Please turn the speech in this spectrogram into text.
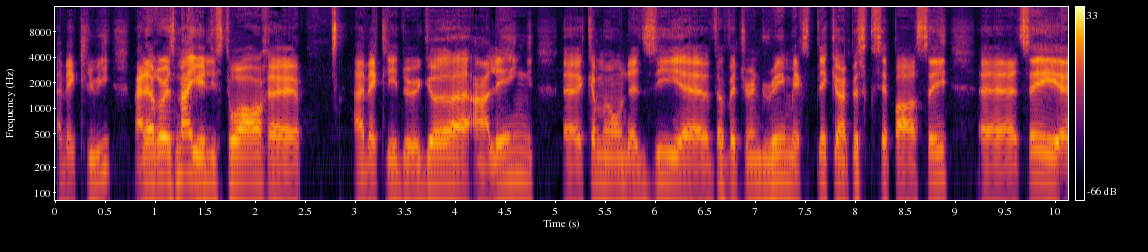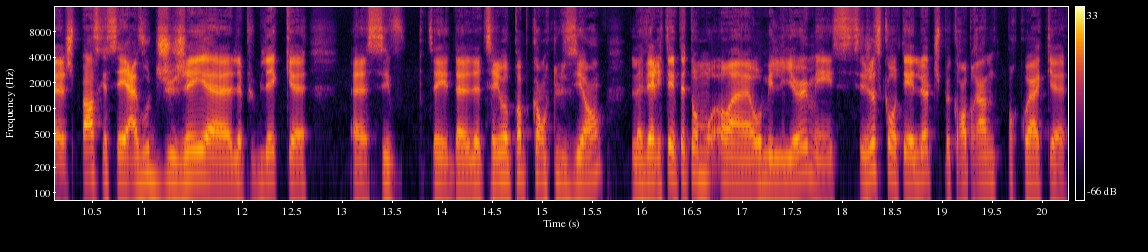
avec lui. Malheureusement, il y a eu l'histoire avec les deux gars euh, en ligne. Euh, comme on a dit, euh, Velvet Dream explique un peu ce qui s'est passé. Je pense que c'est à vous de juger le public de, tirer vos propres conclusions. La vérité est peut-être au, milieu, mais c'est juste côté là, tu peux comprendre pourquoi que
